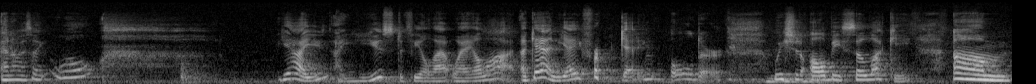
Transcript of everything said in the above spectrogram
and I was like, Well, yeah, I used to feel that way a lot. Again, yay for getting older. We should all be so lucky. Um,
